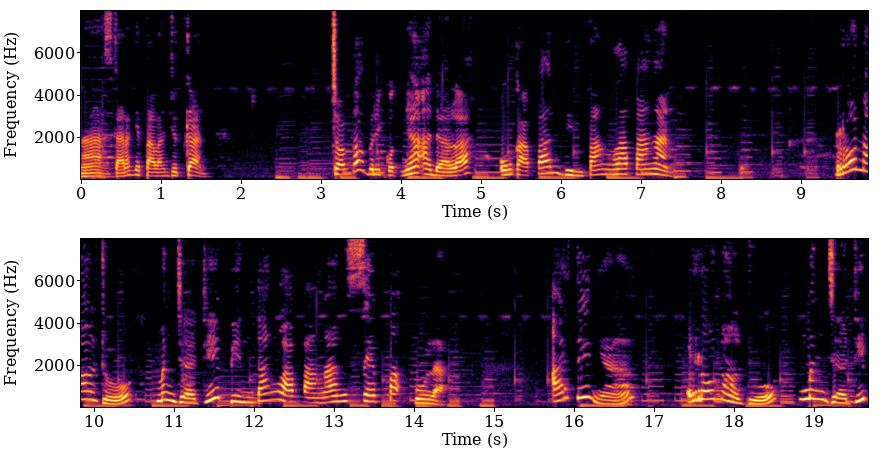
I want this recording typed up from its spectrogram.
Nah, sekarang kita lanjutkan. Contoh berikutnya adalah ungkapan bintang lapangan. Ronaldo menjadi bintang lapangan sepak bola. Artinya, Ronaldo menjadi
